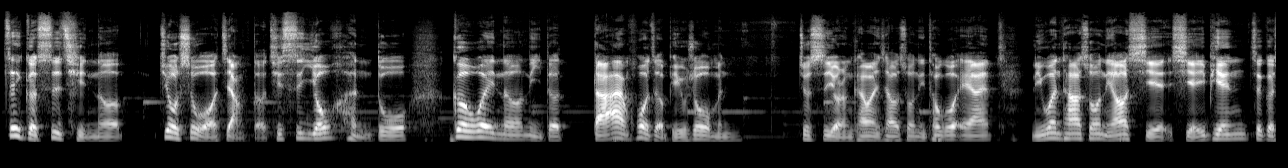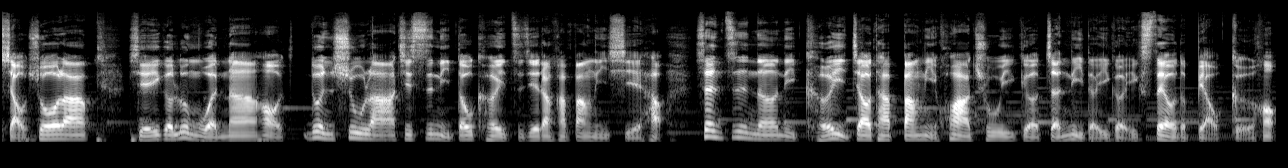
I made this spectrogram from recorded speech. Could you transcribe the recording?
这个事情呢，就是我讲的，其实有很多各位呢，你的。答案，或者比如说，我们就是有人开玩笑说，你透过 AI，你问他说你要写写一篇这个小说啦，写一个论文呐，哈，论述啦，其实你都可以直接让他帮你写好，甚至呢，你可以叫他帮你画出一个整理的一个 Excel 的表格，哈，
